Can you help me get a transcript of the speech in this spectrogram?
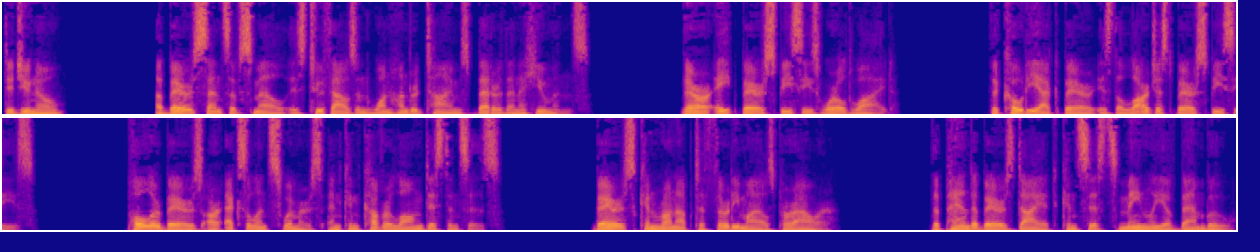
Did you know? A bear's sense of smell is 2,100 times better than a human's. There are eight bear species worldwide. The Kodiak bear is the largest bear species. Polar bears are excellent swimmers and can cover long distances. Bears can run up to 30 miles per hour. The panda bear's diet consists mainly of bamboo.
